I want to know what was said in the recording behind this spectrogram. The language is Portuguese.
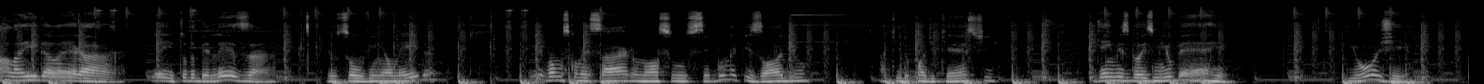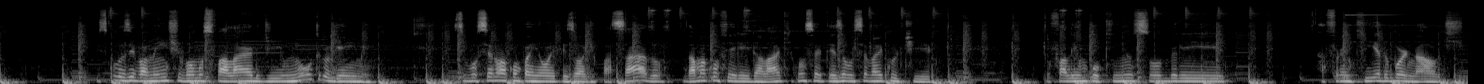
Fala aí galera! E aí, tudo beleza? Eu sou o Vini Almeida e vamos começar o nosso segundo episódio aqui do podcast Games 2000 BR. E hoje, exclusivamente, vamos falar de um outro game. Se você não acompanhou o episódio passado, dá uma conferida lá que com certeza você vai curtir. Eu falei um pouquinho sobre a franquia do Burnout,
